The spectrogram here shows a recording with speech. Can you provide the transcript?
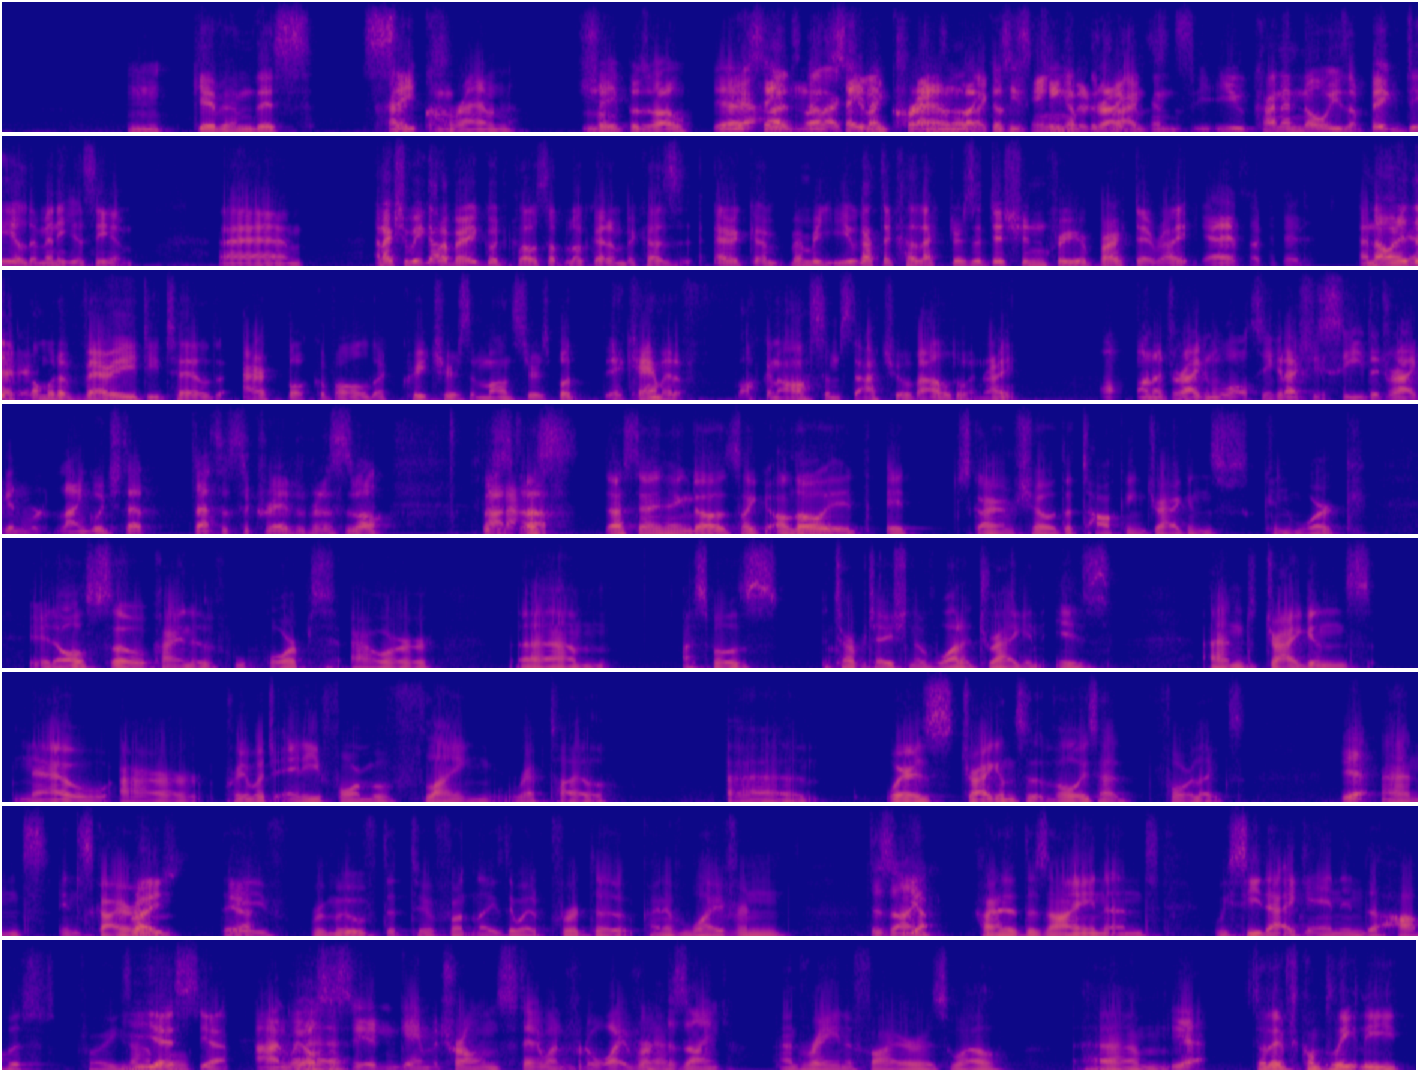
Hmm. give him this Satan. crown look. shape as well. Yeah, as Satan, well, actually, Satan like, crown, well, like because he's king, of the, dragons. dragons. You kind of know he's a big deal the minute you see him. Um, Yeah. And actually, we got a very good close-up look at him because Eric, um, remember you got the collector's edition for your birthday, right? Yeah, I fucking did. And not only Yeah, did it did. come with a very detailed art book of all the creatures and monsters, but it came with a fucking awesome statue of Alduin, right? On- On a dragon wall, so you could actually see the dragon language that that's Bethesda created for this as well. Badass. That's that's the only thing though. It's like although it it Skyrim showed that talking dragons can work, it also kind of warped our, um, I suppose interpretation of what a dragon is, and dragons now are pretty much any form of flying reptile, uh, whereas dragons have always had four legs, Yeah, and in Skyrim Right, they've removed the two front legs. They went for the kind of wyvern design. Yeah. kind of design, and we see that again in The Hobbit, for example, Yes, yeah. And we also Uh, see it in Game of Thrones. They went for the wyvern yeah. design. And Reign of Fire as well. Um, Yeah. So they've completely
